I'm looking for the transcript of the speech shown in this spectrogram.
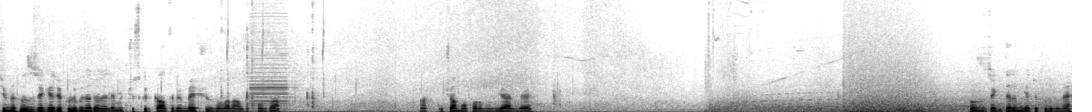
Şimdi hızlıca gece kulübüne dönelim. 346.500 dolar aldık buradan. Hah, uçan motorumuz geldi. Hızlıca gidelim gece kulübüne.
